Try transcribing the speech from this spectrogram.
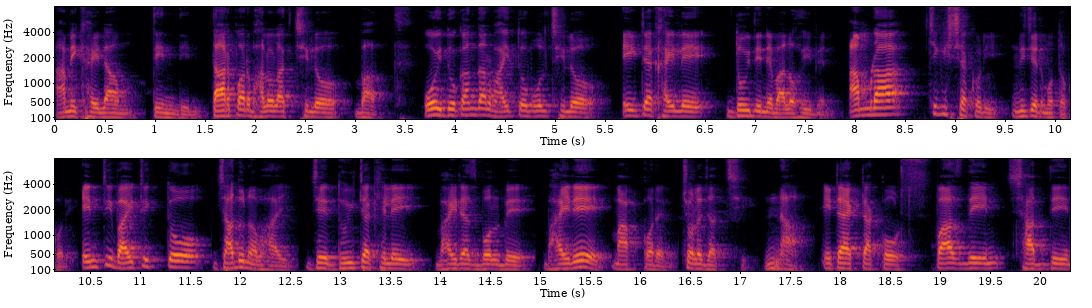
আমি খাইলাম তিন দিন। তারপর ভালো লাগছিল বাত। ওই দোকানদার ভাই তো বলছিল, এইটা খাইলে দুই দিনে ভালো হইবেন। আমরা চিকিৎসা করি, নিজের মতো করে। অ্যান্টিবায়োটিক তো জাদু না ভাই, যে দুইটা খেলেই ভাইরাস বলবে, ভাইরে, মাফ করেন, চলে যাচ্ছি। না, এটা একটা কোর্স পাঁচ দিন, সাত দিন,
